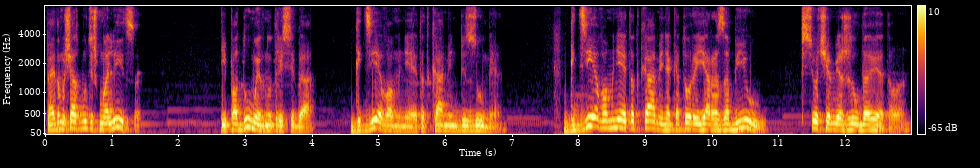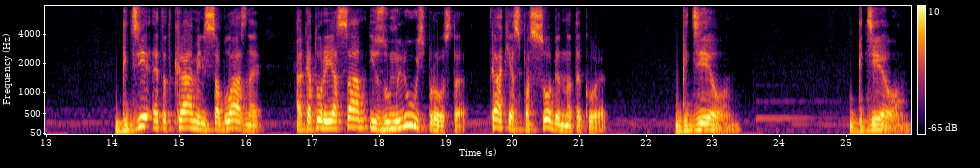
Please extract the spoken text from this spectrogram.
Поэтому сейчас будешь молиться и подумай внутри себя, где во мне этот камень безумия? Где во мне этот камень, о который я разобью, все, чем я жил до этого? Где этот камень соблазна, о который я сам изумлюсь просто? Как я способен на такое? Где он? Где он?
